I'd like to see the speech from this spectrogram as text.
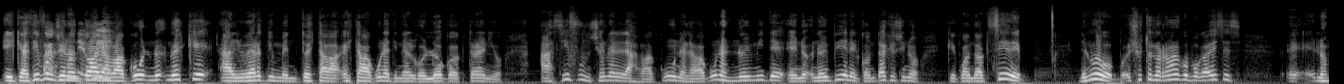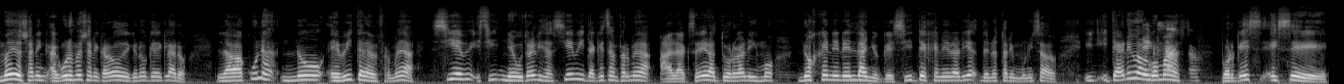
Y que así funcionan todas las vacunas. No, no es que Alberto inventó esta, va- esta vacuna, tiene algo loco, extraño. Así funcionan las vacunas. Las vacunas no, imite, eh, no, no impiden el contagio, sino que cuando accede. De nuevo, yo esto lo remarco porque a veces eh, los medios, han algunos medios se han encargado de que no quede claro. La vacuna no evita la enfermedad, sí, evi- sí neutraliza, sí evita que esa enfermedad, al acceder a tu organismo, no genere el daño que sí te generaría de no estar inmunizado. Y, y te agrego algo más, porque es ese.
